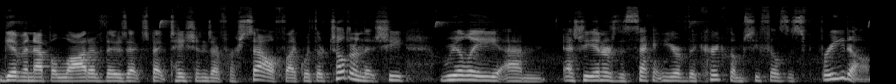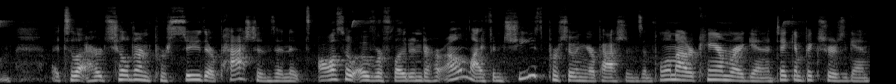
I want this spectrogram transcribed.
given up a lot of those expectations of herself, like with her children, that she really, um, as she enters the second year of the curriculum, she feels this freedom to let her children pursue their passions and it's also overflowed into her own life and she's pursuing her passions and pulling out her camera again and taking pictures again.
